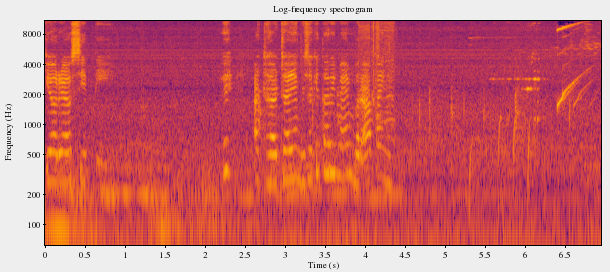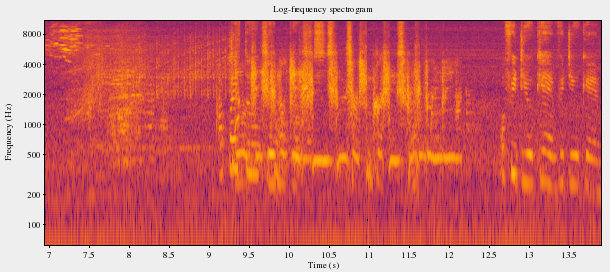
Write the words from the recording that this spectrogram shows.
Curiosity. Eh, ada-ada yang bisa kita remember apa ini? Oh, video game, video game.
